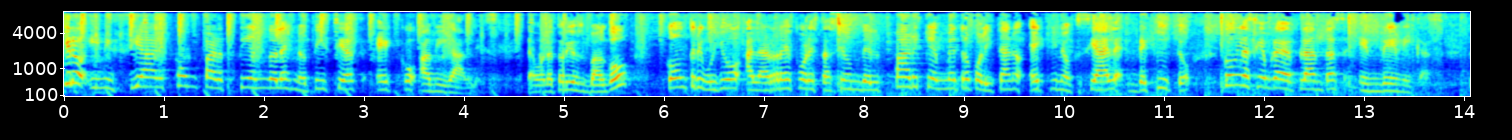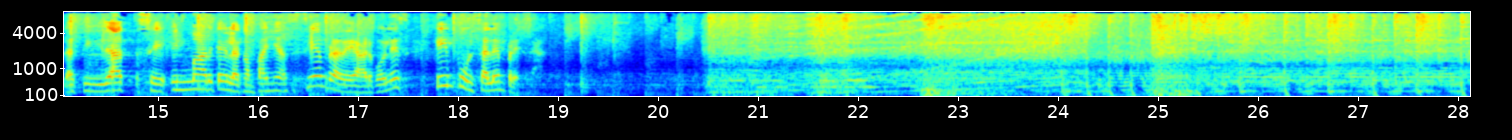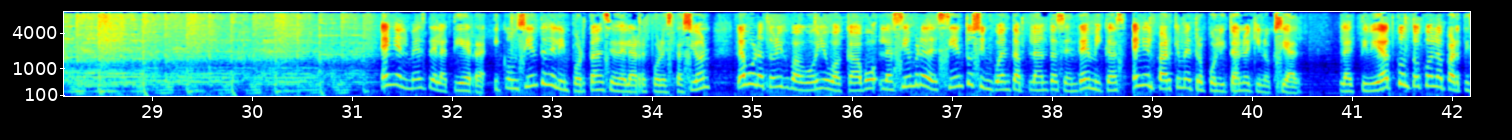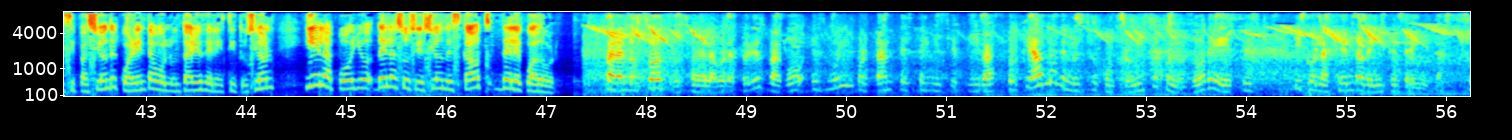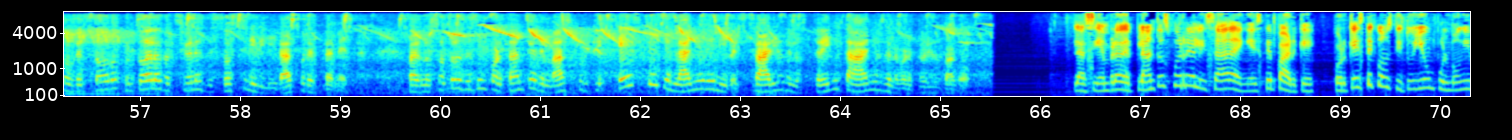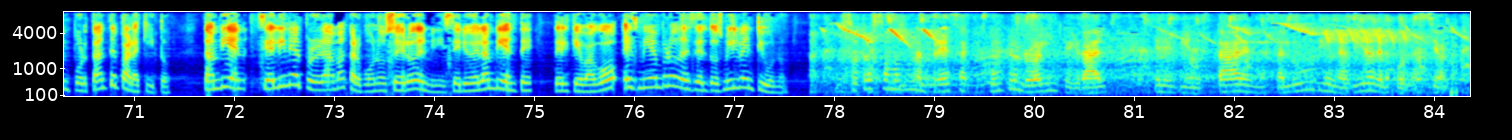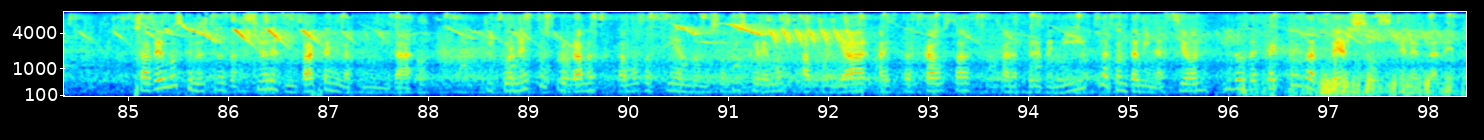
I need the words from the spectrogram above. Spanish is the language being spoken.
Quiero iniciar compartiéndoles noticias ecoamigables. Laboratorios Vago contribuyó a la reforestación del Parque Metropolitano Equinoccial de Quito con la siembra de plantas endémicas. La actividad se enmarca en la campaña Siembra de Árboles que impulsa la empresa. En el mes de la tierra y conscientes de la importancia de la reforestación, Laboratorios Bagó llevó a cabo la siembra de 150 plantas endémicas en el Parque Metropolitano Equinoccial. La actividad contó con la participación de 40 voluntarios de la institución y el apoyo de la Asociación de Scouts del Ecuador. Para nosotros, para Laboratorios Bagó, es muy importante esta iniciativa porque habla de nuestro compromiso con los ODS y con la Agenda 2030, sobre todo con todas las acciones de sostenibilidad por el planeta. Para nosotros es importante además porque este es el año de aniversario de los 30 años de Laboratorios Vago. La siembra de plantas fue realizada en este parque porque este constituye un pulmón importante para Quito. También se alinea al programa Carbono Cero del Ministerio del Ambiente, del que Vago es miembro desde el 2021. Nosotros somos una empresa que cumple un rol integral en el bienestar, en la salud y en la vida de la población. Sabemos que nuestras acciones impactan en la comunidad y con estos programas que estamos haciendo, nosotros queremos apoyar a estas causas para prevenir la contaminación y los efectos adversos en el planeta.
